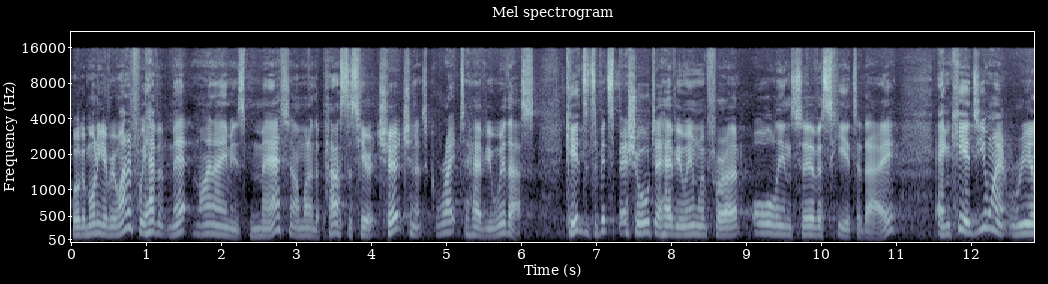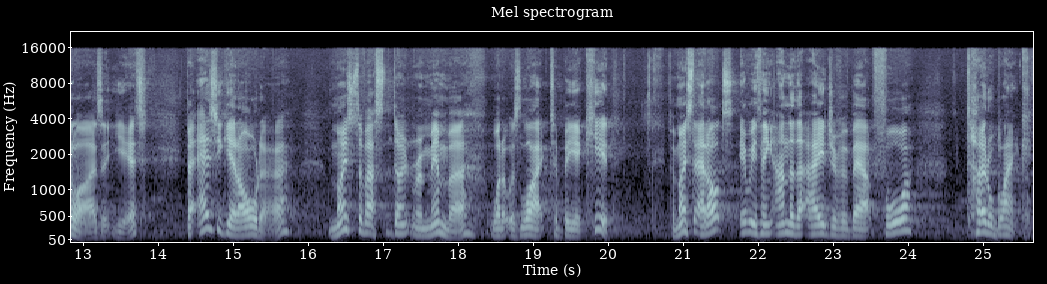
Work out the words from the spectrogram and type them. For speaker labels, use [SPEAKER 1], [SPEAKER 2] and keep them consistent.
[SPEAKER 1] Well, good morning, everyone. If we haven't met, my name is Matt. I'm one of the pastors here at church, and it's great to have you with us. Kids, it's a bit special to have you in for an all in service here today. And kids, you won't realise it yet, but as you get older, most of us don't remember what it was like to be a kid. For most adults, everything under the age of about four, total blank.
